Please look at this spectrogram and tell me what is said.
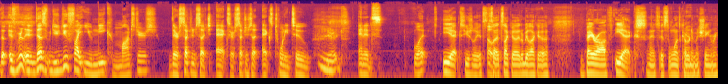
the, it's really it does. You do fight unique monsters. There's such and such X or such and such X twenty two, and it's what EX usually. It's Oh. it's like a it'll be like a Bayroth EX. It's it's the ones covered in machinery.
